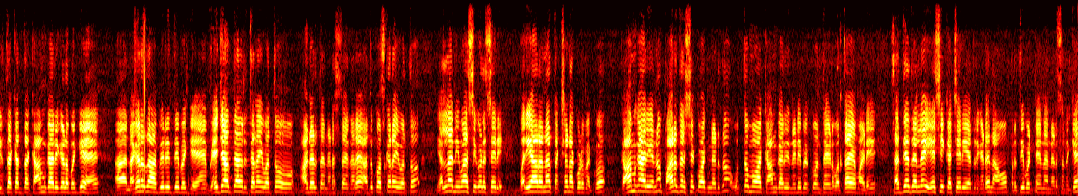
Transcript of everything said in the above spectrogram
ಇರ್ತಕ್ಕಂಥ ಕಾಮಗಾರಿಗಳ ಬಗ್ಗೆ ನಗರದ ಅಭಿವೃದ್ಧಿ ಬಗ್ಗೆ ಬೇಜವಾಬ್ದಾರಿತನ ಇವತ್ತು ಆಡಳಿತ ನಡೆಸ್ತಾ ಇದ್ದಾರೆ. ಅದಕ್ಕೋಸ್ಕರ ಇವತ್ತು ಎಲ್ಲ ನಿವಾಸಿಗಳು ಸೇರಿ ಪರಿಹಾರನ ತಕ್ಷಣ ಕೊಡಬೇಕು. ಕಾಮಗಾರಿಯನ್ನು ಪಾರದರ್ಶಕವಾಗಿ ನಡೆದು ಉತ್ತಮವಾಗಿ ಕಾಮಗಾರಿ ನಡಿಬೇಕು ಅಂತ ಹೇಳಿ ಒತ್ತಾಯ ಮಾಡಿ ಸದ್ಯದಲ್ಲೇ ಎ ಸಿ ಕಚೇರಿ ಎದುರುಗಡೆ ನಾವು ಪ್ರತಿಭಟನೆಯನ್ನು ನಡೆಸೋದಕ್ಕೆ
